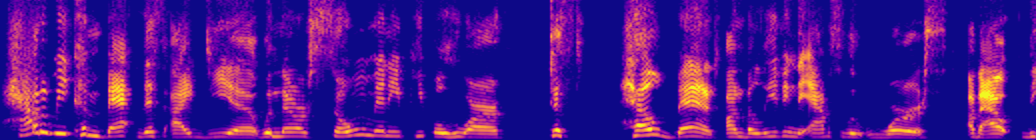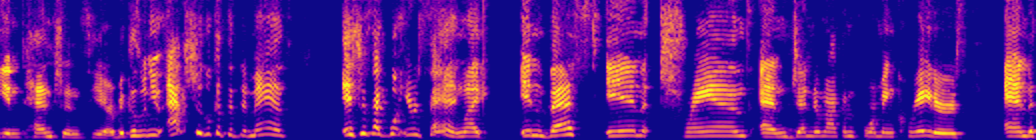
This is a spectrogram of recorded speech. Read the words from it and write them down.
how do we combat this idea when there are so many people who are just hell bent on believing the absolute worst about the intentions here? Because when you actually look at the demands it's just like what you're saying like invest in trans and gender nonconforming creators and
